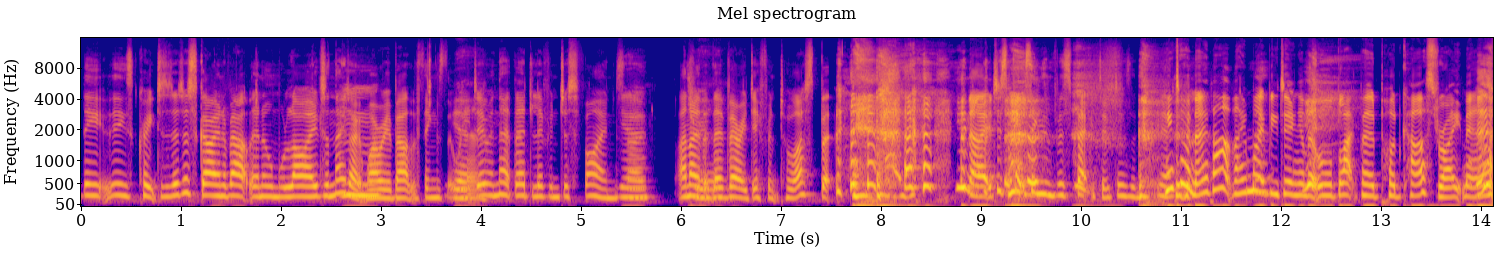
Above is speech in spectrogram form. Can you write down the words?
the, these creatures are just going about their normal lives and they don't worry about the things that Yeah. we do and they're, they're living just fine. So Yeah. I know that they're very different to us, but you know, it just puts things in perspective, doesn't it? Yeah. You don't know that. They might be doing a little Blackbird podcast right now.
